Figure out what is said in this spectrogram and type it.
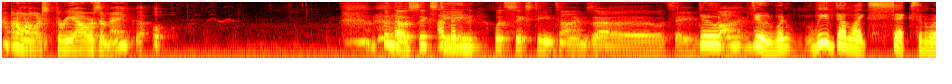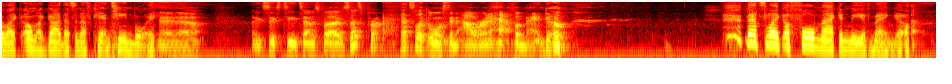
don't want to watch three hours of Mango. but no, sixteen. what's sixteen times? Uh, let's say Dude, five. dude, when we've done like six, and we're like, oh my god, that's enough Canteen Boy. I know. Like sixteen times five. So that's pro- that's like almost an hour and a half of Mango. That's like a full Mac and me of Mango.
